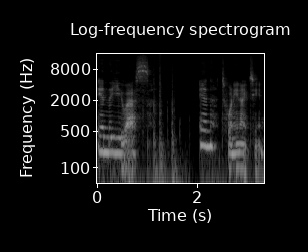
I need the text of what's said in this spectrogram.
in the US in 2019.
